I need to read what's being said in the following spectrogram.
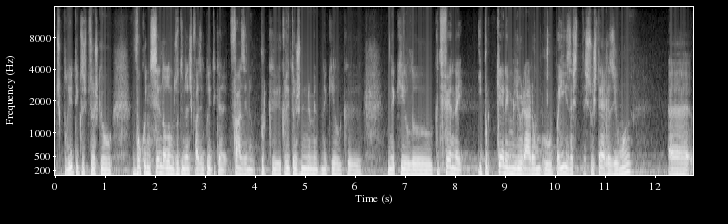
dos políticos, as pessoas que eu vou conhecendo ao longo dos últimos anos que fazem política, fazem-no porque acreditam genuinamente naquilo que, naquilo que defendem e porque querem melhorar o, o país, as, as, suas terras e o mundo, uh,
